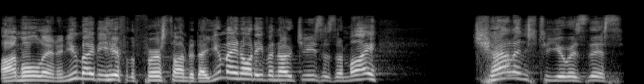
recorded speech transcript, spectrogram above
I'm all in. And you may be here for the first time today. You may not even know Jesus. And my challenge to you is this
